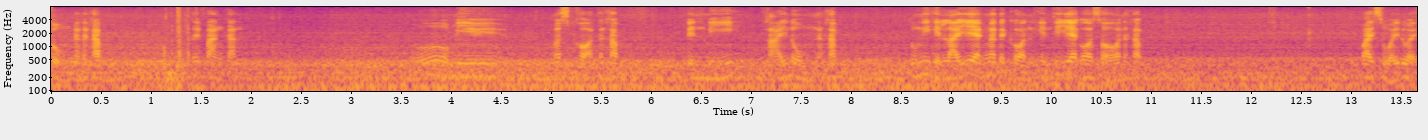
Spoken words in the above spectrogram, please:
ชมกันนะครับ ได้ฟังกัน โอ้มีมัสคอตนะครับ เป็นหมีขายนมนะครับ ตรงนี้เห็นหลายแยกนะแต่ก่อนเห็นที่แยกอสอนะครับป้ายสวยด้วย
